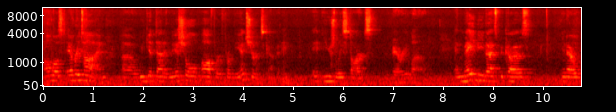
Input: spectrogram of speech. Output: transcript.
almost every time uh, we get that initial offer from the insurance company, it usually starts very low. And maybe that's because, you know,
